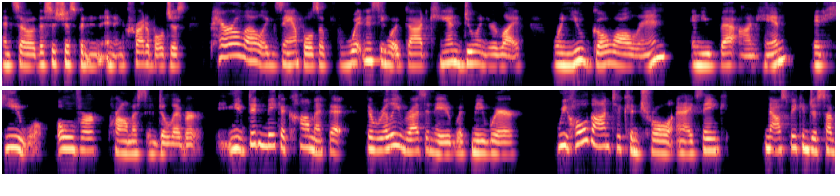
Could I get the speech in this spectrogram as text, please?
And so this has just been an, incredible, just parallel examples of witnessing what God can do in your life when you go all in and you bet on him and he will over promise and deliver. You did make a comment that that really resonated with me where we hold on to control. And I think now speaking just of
